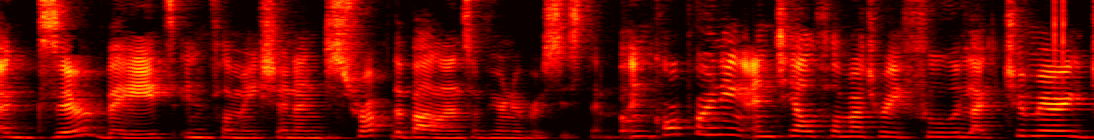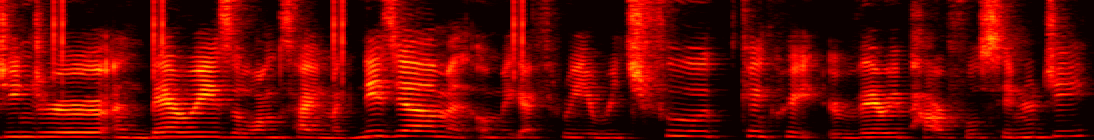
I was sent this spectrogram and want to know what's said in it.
exacerbate inflammation and disrupt the balance of your nervous system. Incorporating anti-inflammatory food like turmeric, ginger, and berries alongside magnesium and omega-3 rich food can create a very powerful synergy.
